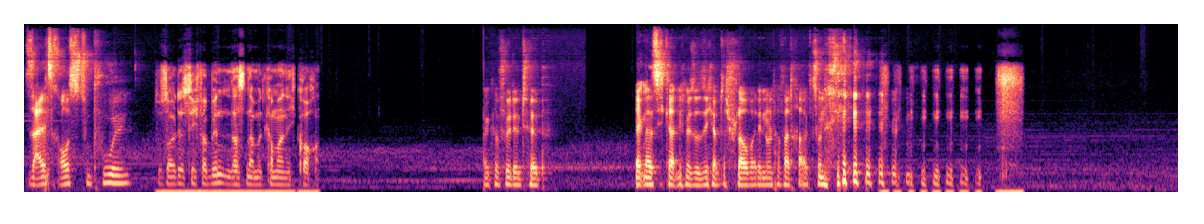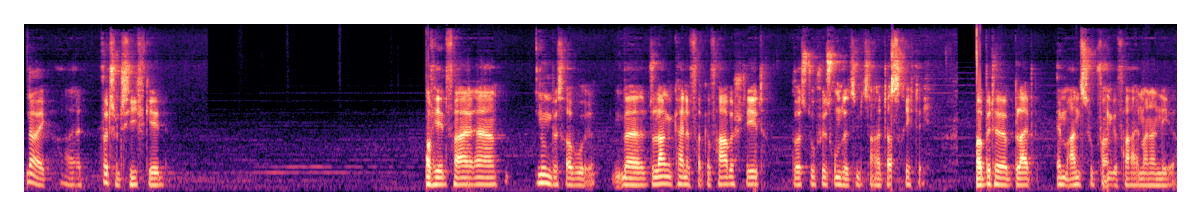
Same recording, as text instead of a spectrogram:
Salz rauszupulen. Du solltest dich verbinden lassen, damit kann man nicht kochen. Danke für den Tipp. Ragnar ist sich gerade nicht mehr so sicher, ob das schlau war, den unter Vertrag zu nehmen. Na egal, wird schon schief gehen. Auf jeden Fall, äh, nun bist du wohl. Äh, solange keine Gefahr besteht, wirst du fürs Rumsitzen bezahlt, das ist richtig. Aber bitte bleib im Anzug von Gefahr in meiner Nähe.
